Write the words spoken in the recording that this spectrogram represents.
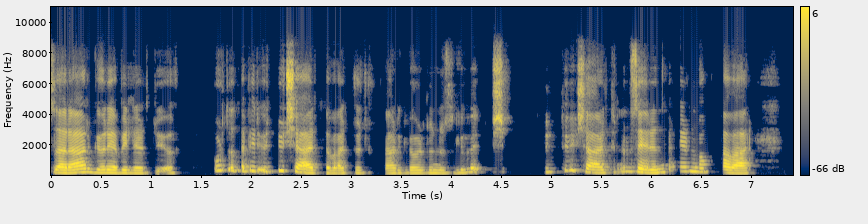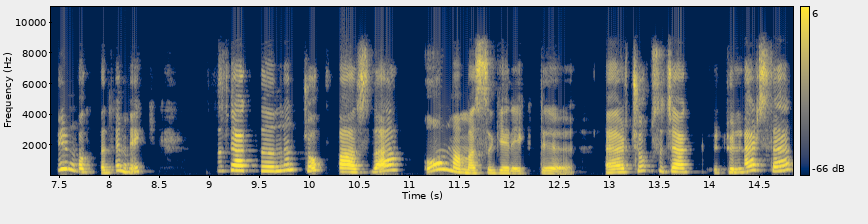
zarar görebilir diyor. Burada da bir ütü işareti var çocuklar gördüğünüz gibi. Ütü işaretinin üzerinde bir nokta var. Bir nokta demek sıcaklığının çok fazla olmaması gerektiği. Eğer çok sıcak ütülerse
